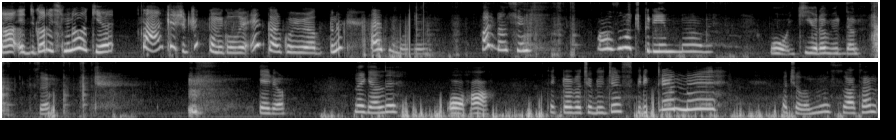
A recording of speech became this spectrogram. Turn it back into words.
Ya Edgar ismine bak ya. Ya arkadaşlar çok komik oluyor. Edgar koyuyor adını. Primo diyorum. Hay ben senin ağzına tüküreyim abi. O iki yara birden. Güzel. Geliyor. Ne geldi? Oha. Tekrar açabileceğiz. Biriktirelim mi? Açalım mı? Zaten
